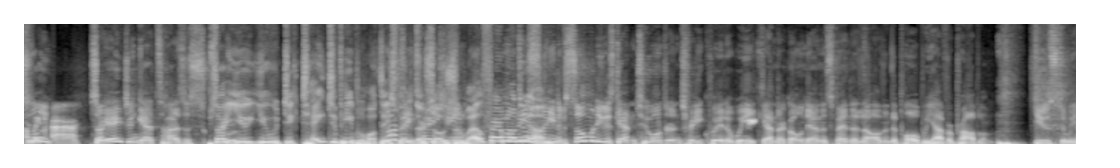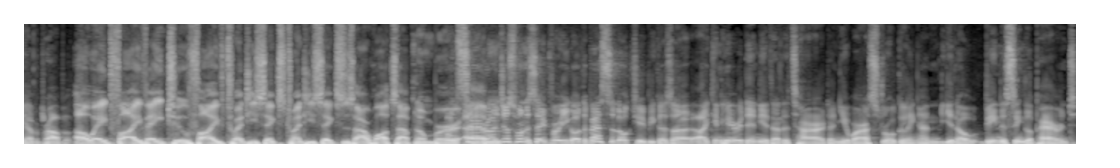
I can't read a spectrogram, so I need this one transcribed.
And my Still- car. Sorry, Adrian gets has a. Sorry, you you would dictate to people what they Not spend their dictating, social I'm- welfare I'm money just on. saying, if somebody was getting 203 quid a week and they're going down and spending it all in the pub, we have a problem. Houston, we have a problem. 085 825 2626 is our WhatsApp number. And Sarah, I Um, just want to say before you go, the best of luck to you because I, I can hear it in you that it's hard and you are struggling. And, you know, being a single parent,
